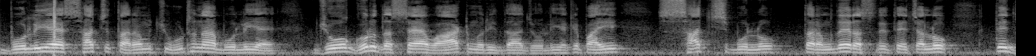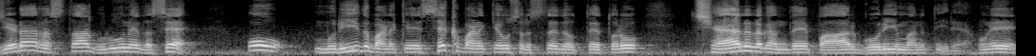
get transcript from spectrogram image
ਬੋਲੀਐ ਸੱਚ ਧਰਮ ਝੂਠ ਨਾ ਬੋਲੀਐ। ਜੋ ਗੁਰ ਦੱਸੈ, ਵਾਟ ਮੁਰੀਦਾ ਜੋਲੀ ਹੈ ਕਿ ਭਾਈ ਸੱਚ ਬੋਲੋ, ਧਰਮ ਦੇ ਰਸਤੇ ਤੇ ਚੱਲੋ। ਤੇ ਜਿਹੜਾ ਰਸਤਾ ਗੁਰੂ ਨੇ ਦੱਸਿਆ, ਉਹ ਮੁਰੀਦ ਬਣ ਕੇ, ਸਿੱਖ ਬਣ ਕੇ ਉਸ ਰਸਤੇ ਦੇ ਉੱਤੇ ਤੁਰੋ। ਛੈਲ ਲਗੰਦੇ ਪਾਰ ਗੋਰੀ ਮਨ ਧੀਰਿਆ ਹੁਣ ਇਹ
